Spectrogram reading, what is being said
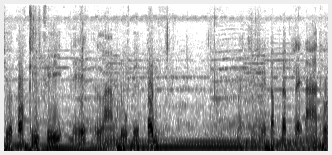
chưa có kinh phí để làm đủ bê tông mà chỉ mới đắp đất giải đá thôi.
